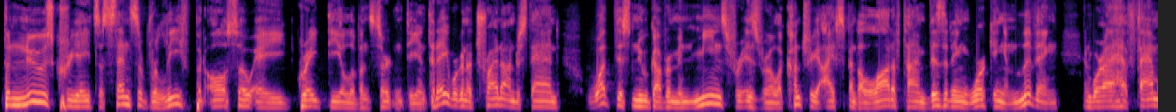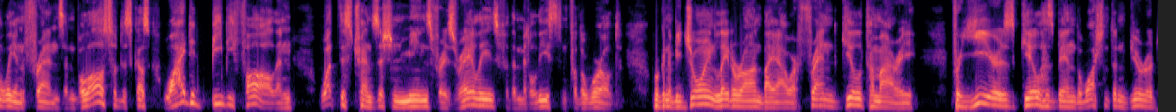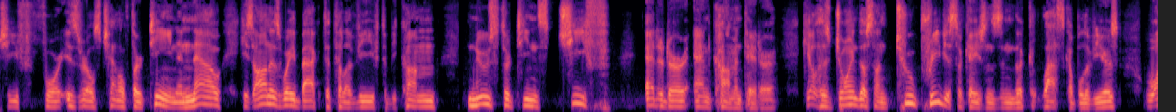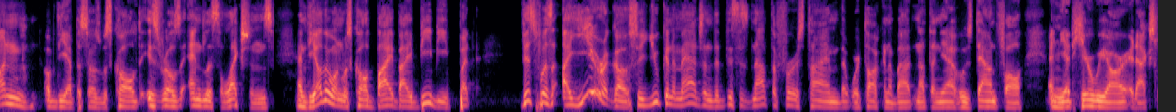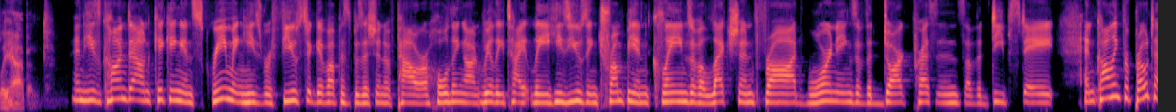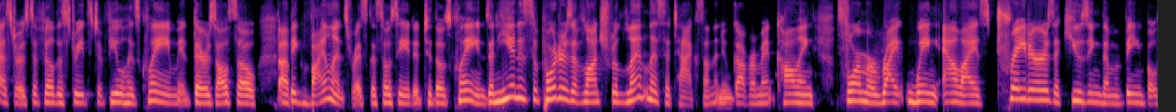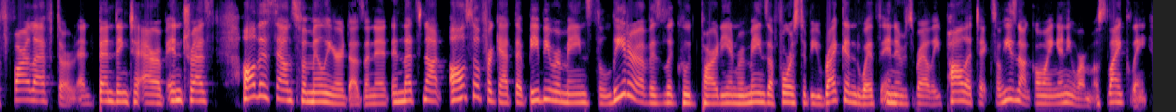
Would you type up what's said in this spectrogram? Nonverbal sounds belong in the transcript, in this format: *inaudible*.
the news creates a sense of relief, but also a great deal of uncertainty. And today we're going to try to understand what this new government means for Israel, a country I've spent a lot of time visiting, working, and living, and where I have family and friends. And we'll also discuss why did Bibi fall and what this transition means for Israelis, for the Middle East, and for the world. We're going to be joined later on by our friend Gil Tamari, for years, Gil has been the Washington bureau chief for Israel's Channel 13, and now he's on his way back to Tel Aviv to become News 13's chief editor and commentator. Gil has joined us on two previous occasions in the last couple of years. One of the episodes was called Israel's Endless Elections, and the other one was called Bye Bye Bibi. But this was a year ago. So you can imagine that this is not the first time that we're talking about Netanyahu's downfall. And yet here we are. It actually happened. And he's gone down kicking and screaming. He's refused to give up his position of power, holding on really tightly. He's using Trumpian claims of election fraud, warnings of the dark presence of the deep state, and calling for protesters to fill the streets to fuel his claim. There's also a big violence risk associated to those claims. And he and his supporters have launched relentless attacks on the new government, calling former right wing allies traitors, accusing them of being both far left or, and bending to Arab interests. All this sounds familiar, doesn't it? And let's not also forget that Bibi remains the leader of his Likud party and remains a force to be reckoned with in Israeli politics. So he's not going anywhere, most likely.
